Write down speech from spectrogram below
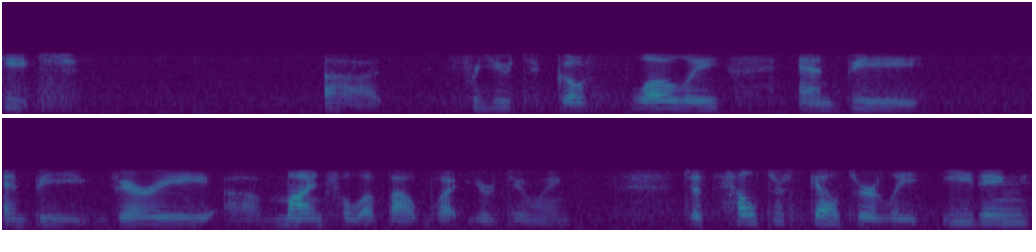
teach uh, for you to go slowly and be and be very uh, mindful about what you're doing. Just helter skelterly eating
